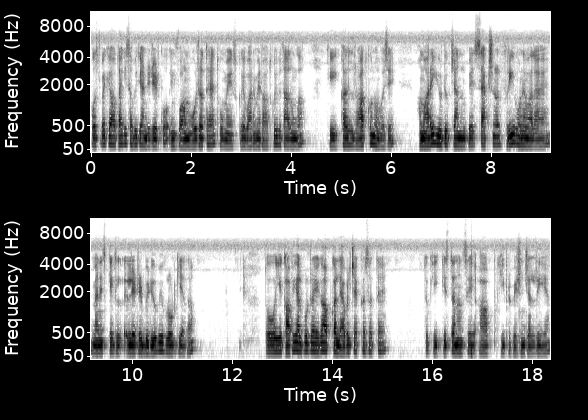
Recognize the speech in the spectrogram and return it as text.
पोस्ट पे क्या होता है कि सभी कैंडिडेट को इन्फॉर्म हो जाता है तो मैं इसके बारे में रात को ही बता दूँगा कि कल रात को नौ बजे हमारे यूट्यूब चैनल पे सेक्शनल फ्री होने वाला है। मैंने इसके रिलेटेड वीडियो भी अपलोड किया था। तो ये काफ़ी हेल्पफुल रहेगा, आपका लेवल चेक कर सकता है। तो कि किस तरह से आपकी प्रिपरेशन चल रही है।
